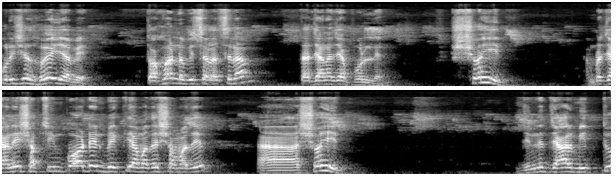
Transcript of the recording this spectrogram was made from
পরিশোধ হয়ে যাবে, তখন নবী সাল্লাহ সাল্লাম তা জানাজা পড়লেন। শহীদ, আমরা জানি সবচেয়ে ইম্পর্টেন্ট ব্যক্তি আমাদের সমাজের শহীদ। যিনি যার মৃত্যু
